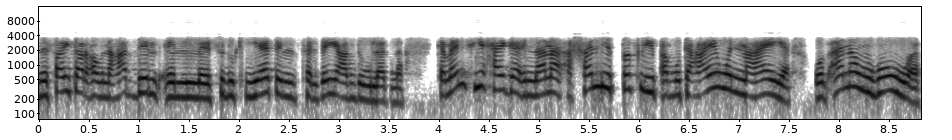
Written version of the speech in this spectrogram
نسيطر أو نعدل السلوكيات السلبية عند اولادنا كمان في حاجة إن أنا أخلي الطفل يبقى متعاون معايا وأبقى أنا وهو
